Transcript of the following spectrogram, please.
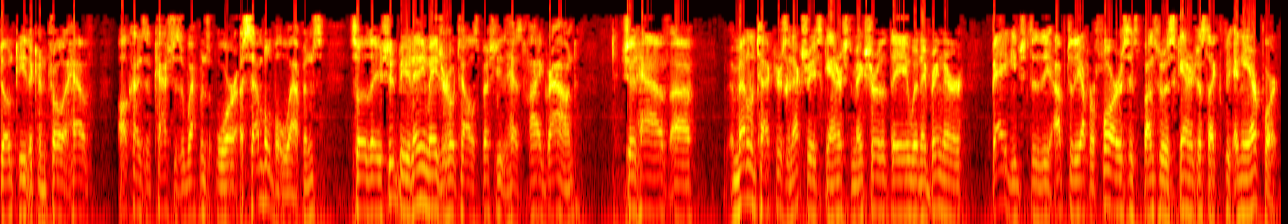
don't either control have all kinds of caches of weapons or assemblable weapons. So they should be in any major hotel, especially that has high ground, should have uh, metal detectors and X-ray scanners to make sure that they, when they bring their baggage to the up to the upper floors, it's run through a scanner just like any airport.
